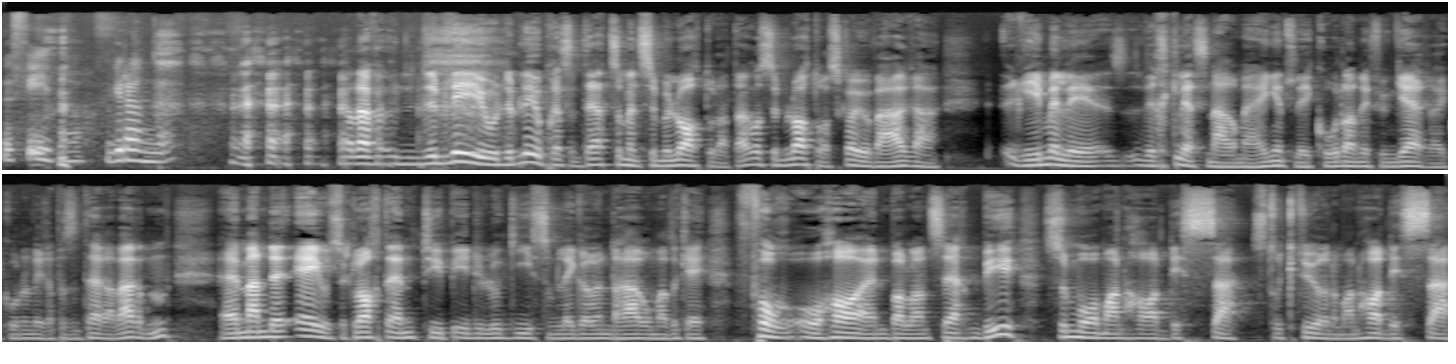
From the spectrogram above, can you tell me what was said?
det fine og grønne. Ja, det, blir jo, det blir jo presentert som en simulator, dette, og simulatorer skal jo være rimelig virkelighetsnærme egentlig hvordan de fungerer, hvordan de representerer verden. Eh, Men det er jo så klart en type ideologi som ligger under her om at ok, for å ha en balansert by, så må man ha disse strukturene, man har disse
